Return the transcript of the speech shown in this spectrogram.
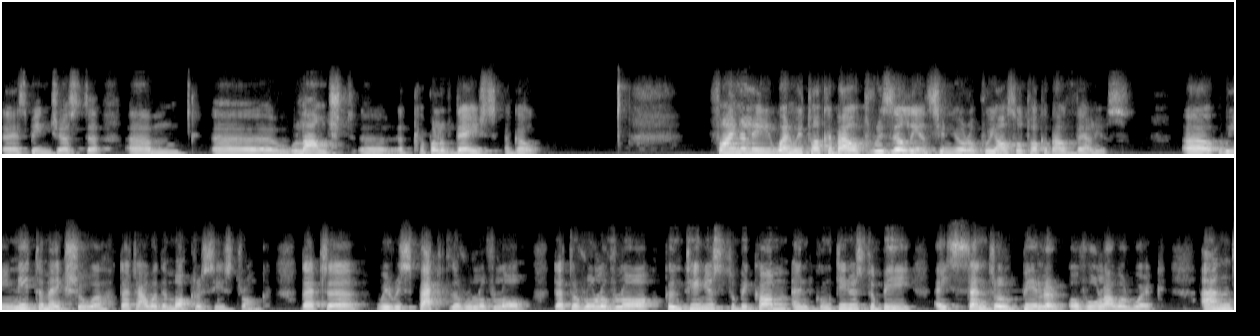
has been just um, launched a couple of days ago. Finally, when we talk about resilience in Europe, we also talk about values uh, we need to make sure that our democracy is strong, that uh, we respect the rule of law, that the rule of law continues to become and continues to be a central pillar of all our work. And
